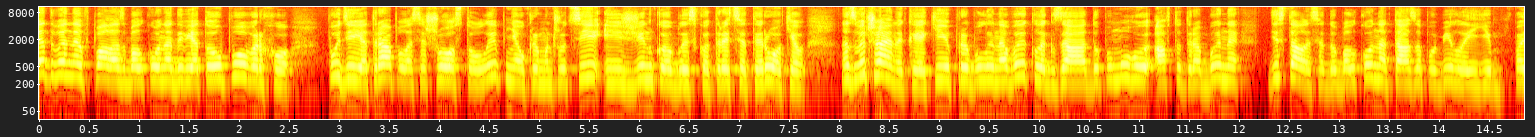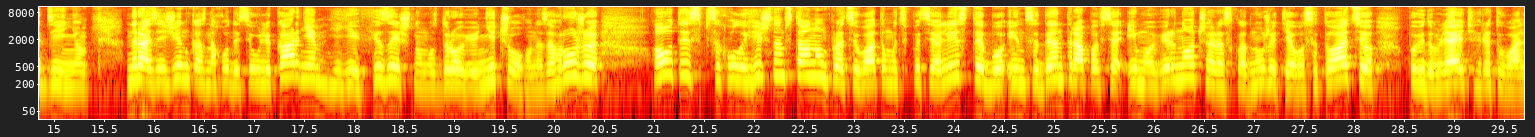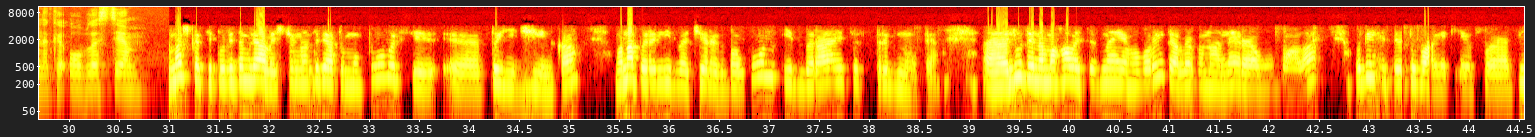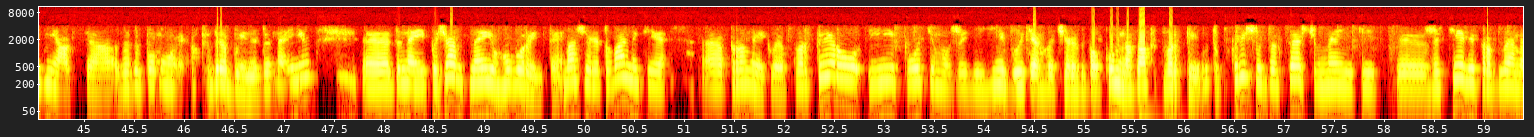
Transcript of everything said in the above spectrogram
ледве не впала з балкона дев'ятого поверху. Подія трапилася 6 липня у Кременчуці із жінкою близько 30 років. Надзвичайники, які прибули на виклик за допомогою автодрабини, дісталися до балкона та запобігли її падінню. Наразі жінка знаходиться у лікарні. Її фізичному здоров'ю нічого не загрожує. А от із психологічним станом працюватимуть спеціалісти, бо інцидент трапився імовірно через складну життєву ситуацію, повідомляють рятувальники області. Мешканці повідомляли, що на дев'ятому поверсі е, стоїть жінка. Вона перелізла через балкон і збирається стрибнути. Е, люди намагалися з нею говорити, але вона не реагувала. Один із рятувальників е, піднявся за допомогою автодрабини до неї, до неї почав з нею говорити. Наші рятувальники проникли в квартиру і потім вже її витягли через балкон назад в квартиру. Тобто, скоріше за все, що в неї якісь життєві проблеми.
